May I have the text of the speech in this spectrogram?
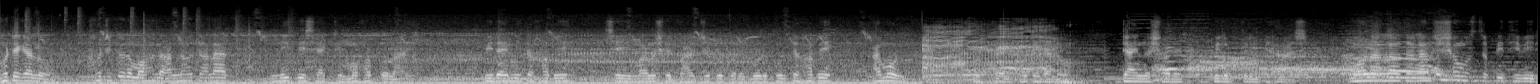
ঘটে গেল ঘটে গেল মহান আল্লাহ তালার নির্দেশে একটি মহাপ্রলয়। বিদায় নিতে হবে, সেই মানুষের বাসযোগ্য করে গড়ে তুলতে হবে, এমন প্রত্যয় ঘটে গেল। ডাইনোসরের বিলুপ্তির ইতিহাস। মহান আল্লাহ তালা সমস্ত পৃথিবীর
